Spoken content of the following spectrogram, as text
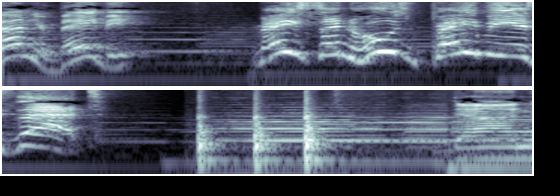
Found your baby. Mason, whose baby is that? Done.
